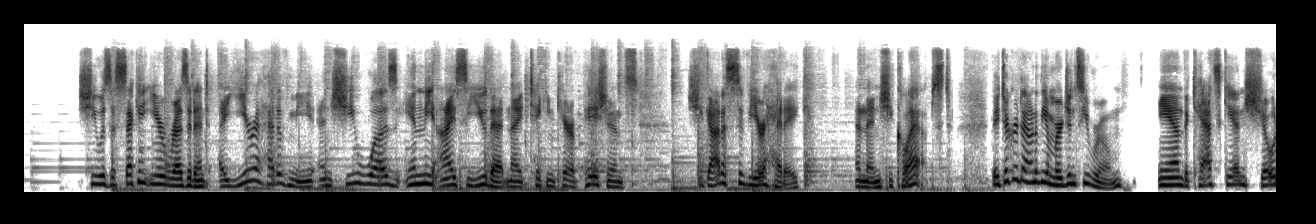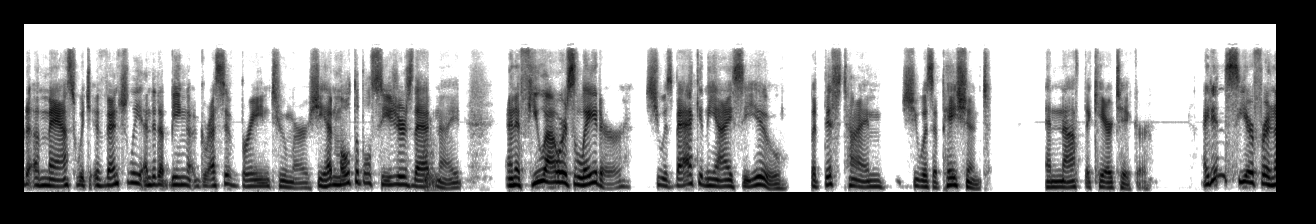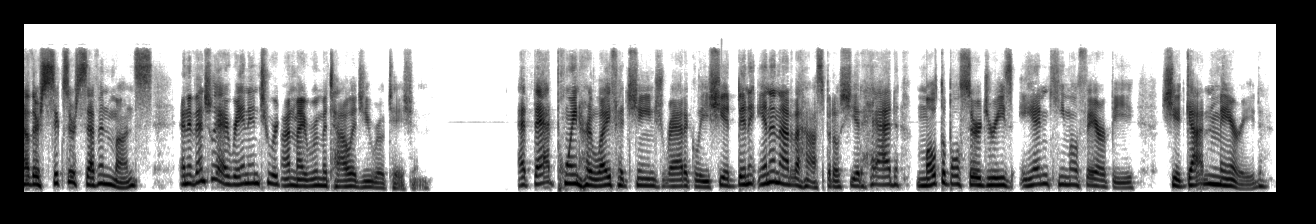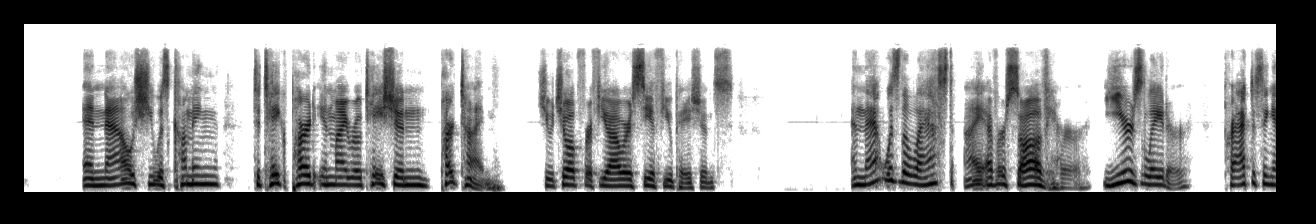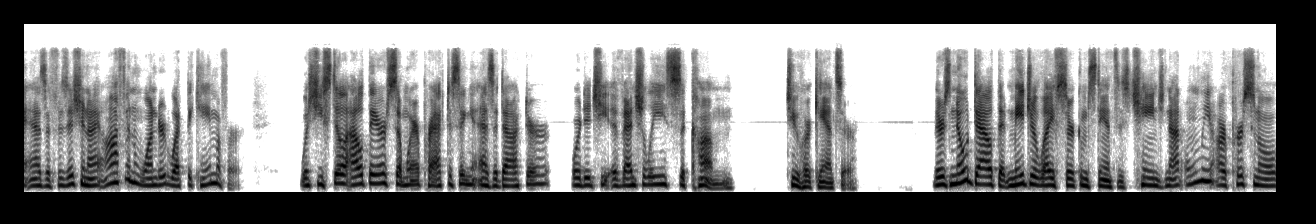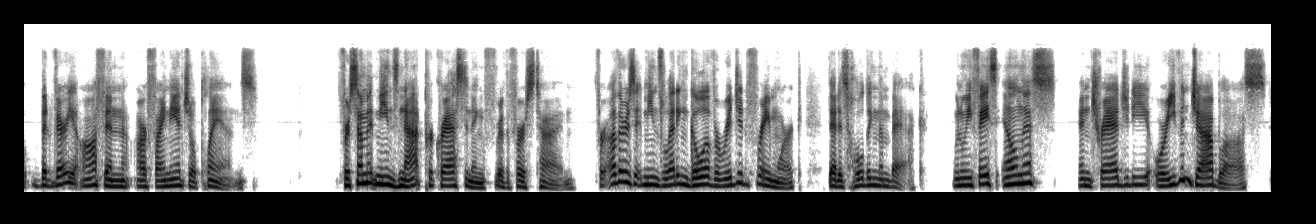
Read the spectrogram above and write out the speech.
She was a second year resident a year ahead of me, and she was in the ICU that night taking care of patients. She got a severe headache and then she collapsed. They took her down to the emergency room, and the CAT scan showed a mass, which eventually ended up being aggressive brain tumor. She had multiple seizures that night, and a few hours later, she was back in the ICU but this time she was a patient and not the caretaker. I didn't see her for another six or seven months, and eventually I ran into her on my rheumatology rotation. At that point, her life had changed radically. She had been in and out of the hospital. She had had multiple surgeries and chemotherapy. She had gotten married. And now she was coming to take part in my rotation part time. She would show up for a few hours, see a few patients. And that was the last I ever saw of her. Years later, practicing as a physician, I often wondered what became of her. Was she still out there somewhere practicing as a doctor, or did she eventually succumb to her cancer? There's no doubt that major life circumstances change not only our personal, but very often our financial plans. For some, it means not procrastinating for the first time. For others, it means letting go of a rigid framework that is holding them back. When we face illness and tragedy or even job loss,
